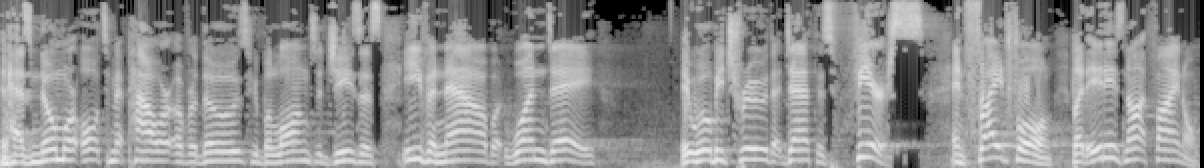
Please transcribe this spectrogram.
It has no more ultimate power over those who belong to Jesus even now, but one day it will be true that death is fierce and frightful, but it is not final.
